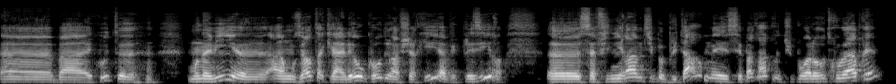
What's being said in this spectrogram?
Euh, bah écoute, euh, mon ami, euh, à 11h, t'as qu'à aller au cours du Rav avec plaisir. Euh, ça finira un petit peu plus tard, mais c'est pas grave, tu pourras le retrouver après.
